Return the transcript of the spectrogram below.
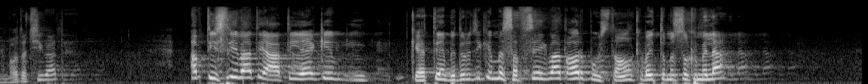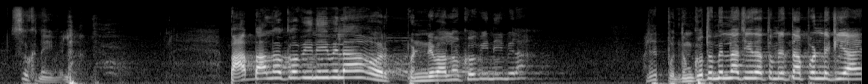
बहुत अच्छी बात है। अब तीसरी बात ये आती है कि कहते हैं विदुर जी कि मैं सबसे एक बात और पूछता हूँ कि भाई तुम्हें सुख मिला? सुख नहीं मिला। पाप वालों को भी नहीं मिला और पुण्य वालों को भी नहीं मिला। बोले, तुमको तो मिलना चाहिए था, तुमने इतना पुण्य किया है।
